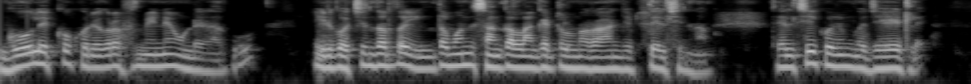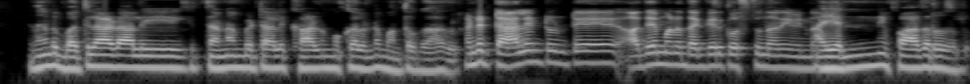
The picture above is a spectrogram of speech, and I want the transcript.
గోల్ ఎక్కువ కొరియోగ్రఫీ మీనే ఉండే నాకు. ఇక్కడికి వచ్చిన తర్వాత ఇంతమంది సంకల్ లంకెట్లు ఉన్నారా అని చెప్పి తెలిసింది నాకు. తెలిసి కొంచెం చేయట్లే. ఎందుకంటే బతిలాడాలి దండం పెట్టాలి కాళ్ళు ముక్కాలంటే మనతో కాదు. అంటే టాలెంట్ ఉంటే అదే మన దగ్గరికి వస్తుందని విన్నా. అవన్నీ పాత రోజులు.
